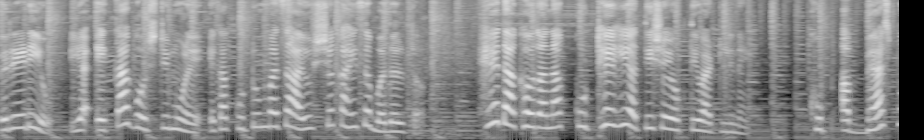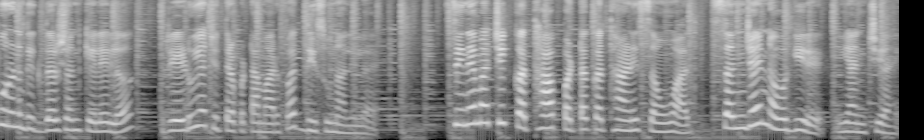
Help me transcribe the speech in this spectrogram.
रेडिओ या एका गोष्टीमुळे एका कुटुंबाचं आयुष्य काहीसं बदलतं. हे दाखवताना कुठेही अतिशयोक्ती वाटली नाही. खूप अभ्यासपूर्ण दिग्दर्शन केलेलं रेडू या चित्रपटामार्फत दिसून आलेलं आहे. सिनेमाची कथा पटकथा आणि संवाद संजय नवगिरे यांची आहे.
